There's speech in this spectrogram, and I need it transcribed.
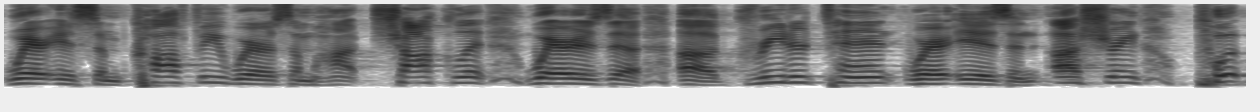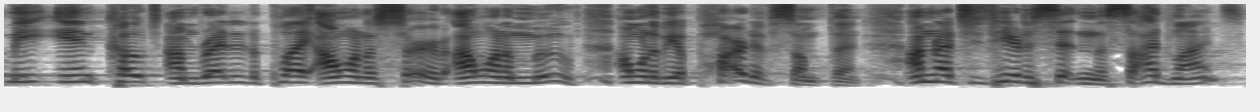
Where is some coffee? Where is some hot chocolate? Where is a, a greeter tent? Where is an ushering? Put me in, coach. I'm ready to play. I wanna serve. I wanna move. I wanna be a part of something. I'm not just here to sit in the sidelines.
